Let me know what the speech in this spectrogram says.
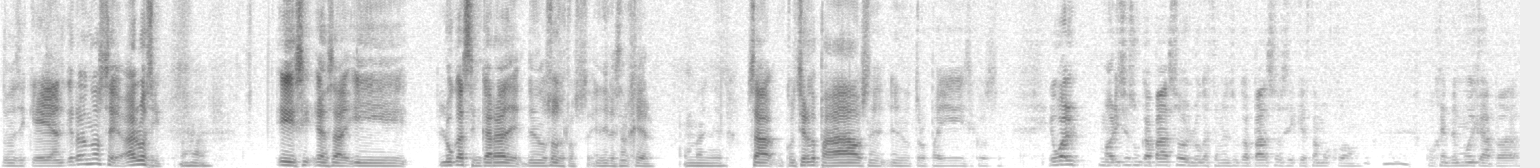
donde se quedan, creo, no sé, algo así. Ajá. Y, sí, o sea, y Lucas se encarga de, de nosotros en el extranjero. O sea, conciertos pagados en, en otro país y cosas. Igual, Mauricio es un capazo, Lucas también es un capazo, así que estamos con, con gente muy capa.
